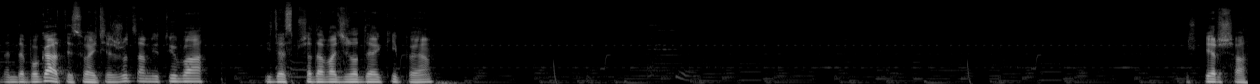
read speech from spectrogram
Będę bogaty, słuchajcie, rzucam YouTube'a. Idę sprzedawać lody ekipy. Pierwsza.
